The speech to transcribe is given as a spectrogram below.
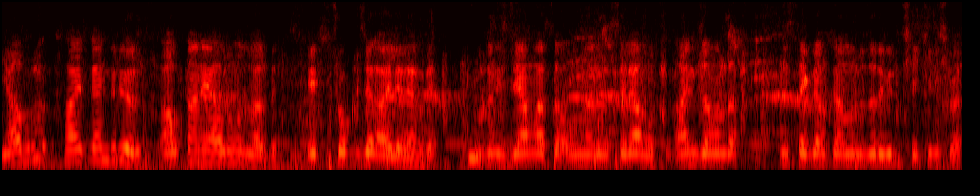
Yavru sahiplendiriyoruz. 6 tane yavrumuz vardı. Hepsi çok güzel ailelerde. Buradan izleyen varsa onlara da selam olsun. Aynı zamanda Instagram kanalımızda da bir çekiliş var.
